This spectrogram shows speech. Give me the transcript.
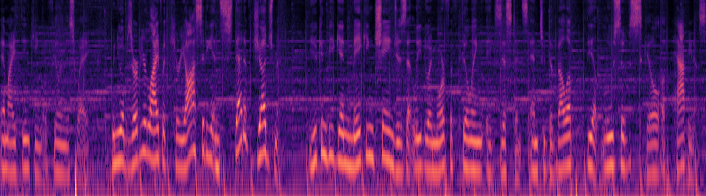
am I thinking or feeling this way. When you observe your life with curiosity instead of judgment, you can begin making changes that lead to a more fulfilling existence and to develop the elusive skill of happiness.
